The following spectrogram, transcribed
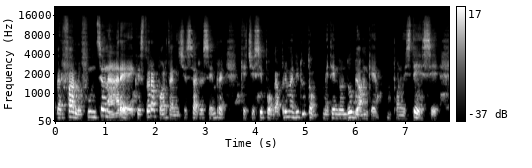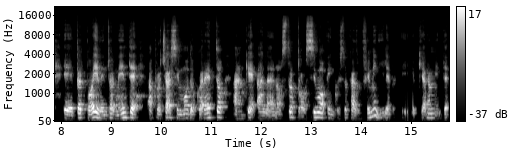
per farlo funzionare questo rapporto è necessario sempre che ci si ponga prima di tutto mettendo in dubbio anche un po' noi stessi, eh, per poi eventualmente approcciarsi in modo corretto anche al nostro prossimo, e in questo caso femminile, perché io chiaramente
